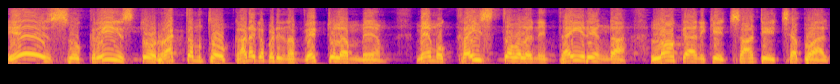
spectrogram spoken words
ఏసు క్రీస్తు రక్తంతో కడగబడిన వ్యక్తులం మేము మేము క్రైస్తవులని ధైర్యంగా లోకానికి చాటి చెప్పాలి.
